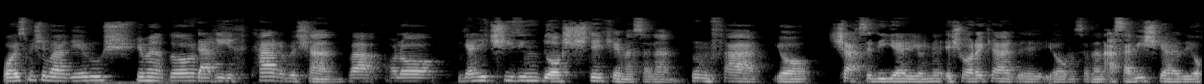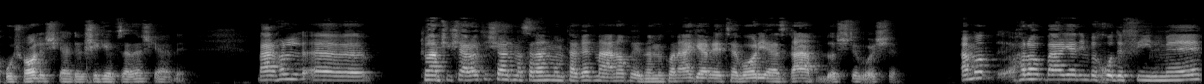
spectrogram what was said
باعث میشه بقیه روش یه مقدار دقیق تر بشن و حالا میگن یه چیزی اون داشته که مثلا اون فرد یا شخص دیگری یا اینو اشاره کرده یا مثلا عصبیش کرده یا خوشحالش کرده یا شگفت زدش کرده. به حال تو همچین شرایطی شاید مثلا منتقد معنا پیدا می‌کنه اگر اعتباری از قبل داشته باشه. اما حالا برگردیم به خود فیلمه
